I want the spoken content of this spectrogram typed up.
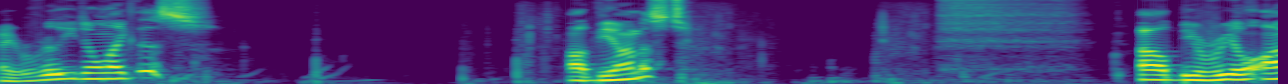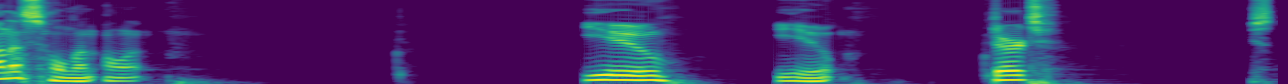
I really don't like this. I'll be honest. I'll be real honest. Hold on, hold on. You, you, dirt. Just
